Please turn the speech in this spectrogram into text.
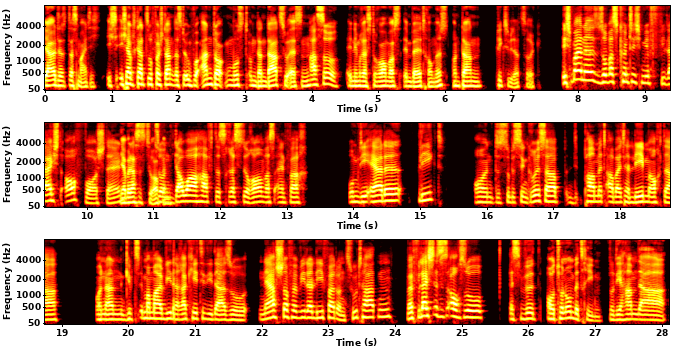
Ja, das, das meinte ich. Ich, ich habe es gerade so verstanden, dass du irgendwo andocken musst, um dann da zu essen. Ach so. In dem Restaurant, was im Weltraum ist. Und dann fliegst du wieder zurück. Ich meine, sowas könnte ich mir vielleicht auch vorstellen. Ja, aber das ist zu so ein dauerhaftes Restaurant, was einfach um die Erde fliegt und das ist so ein bisschen größer. Ein paar Mitarbeiter leben auch da. Und dann gibt es immer mal wieder eine Rakete, die da so Nährstoffe wieder liefert und Zutaten. Weil vielleicht ist es auch so, es wird autonom betrieben. So, die haben da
